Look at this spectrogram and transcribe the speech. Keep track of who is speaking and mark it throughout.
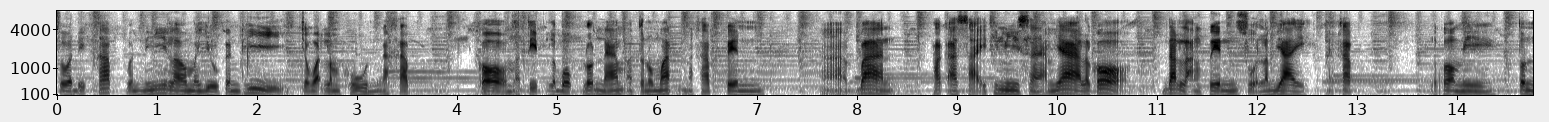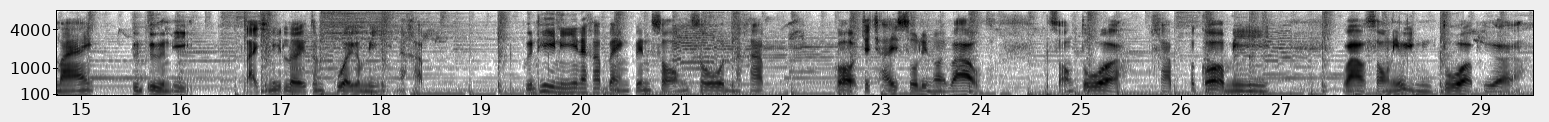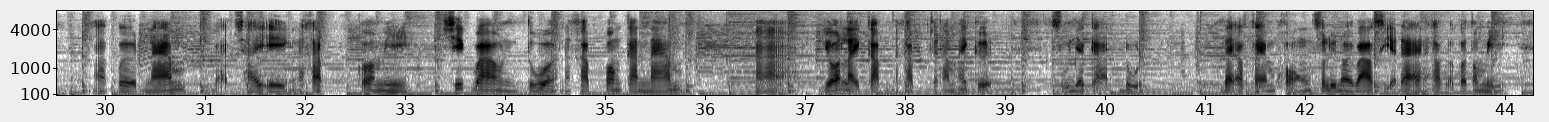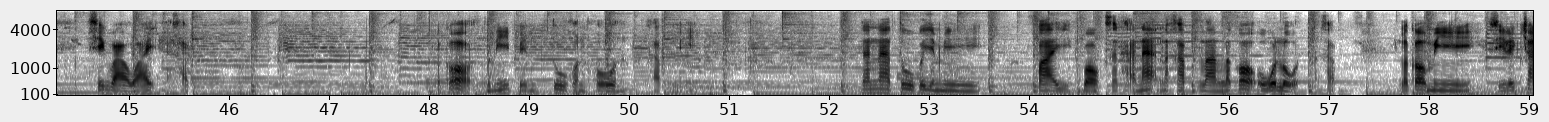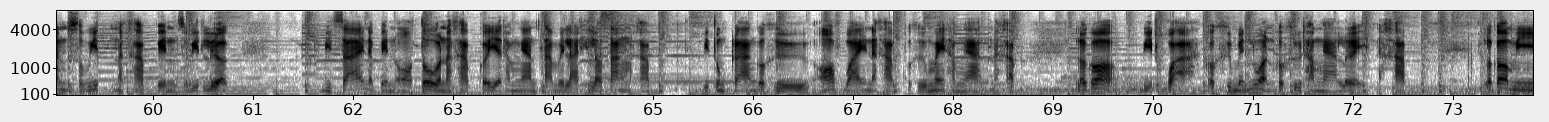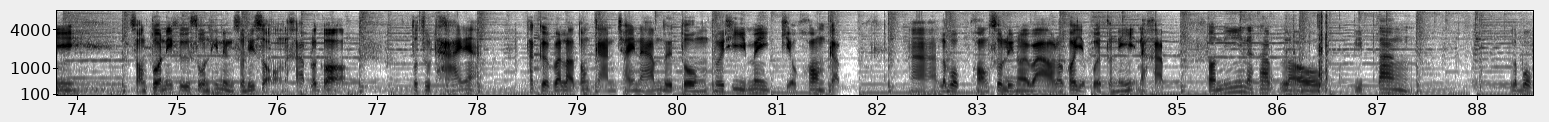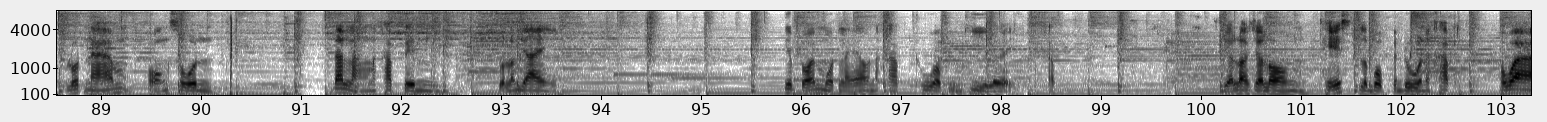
Speaker 1: สวัสดีครับ วันนี้เรามาอยู่กันที่จังหวัดลำพูนนะครับ ก็มาติดระบบรดน้ำอัตโนมัตินะครับ เป็นบ้านพักอาศัยที่มีสนามหญ้าแล้วก็ด้านหลังเป็นสวนลำไยนะครับ แล้วก็มีต้นไม้อื่นๆอีกหลายชนิดเลยต้นกล้วยก็มีนะครับ พื้นที่นี้นะครับแบ่งเป็น 2 โซนนะครับ ก็จะใช้โซลินอยด์วาล์ว2ตัวนะครับแล้วก็มี วาล์ว2นิ้วอีกหนึ่งตัวเพื่ออเปิดน้ำแบบใช้เองนะครับ ก็มีเช็ควาล์วหนึ่งตัวนะครับ ป้องกันน้ำอ่าย้อนไหลกลับนะครับ จะทำให้เกิดสูญญากาศดูดไดอะแฟมของโซลินอยด์วาล์วเสียได้นะครับ แล้วก็ต้องมีเช็ควาล์วไว้นะครับ แล้วก็ตัวนี้เป็นตู้คอนโทรลครับนี่ด้านหน้าตู้ก็จะมีไฟบอกสถานะนะครับรันแล้วก็โอเวอร์โหลดนะครับ แล้วก็มี selection switch นะครับเป็นสวิตช์เลือกบิดซ้ายเนี่ยเป็นออโต้นะครับก็จะทำงานตามเวลาที่เราตั้งนะครับบิดตรงกลางก็คือออฟไว้นะครับก็คือไม่ทำงานนะครับ แล้วก็บิดขวาก็คือเมนนวลก็คือทำงานเลยนะครับ แล้วก็มี 2 ตัวนี้คือโซนที่ 1 โซนที่2นะครับแล้วก็ตัวสุดท้ายเนี่ยถ้าเกิดว่าเราต้องการใช้น้ำโดยตรง โดยที่ไม่เกี่ยวข้องกับระบบของโซลินอยด์วาล์วเราก็อย่าเปิดตัวนี้นะครับ ตอนนี้นะครับเราติดตั้ง ระบบรดน้ำของโซน ด้านหลังนะครับ เป็นสวนลำไย เรียบร้อยหมดแล้วนะครับ ทั่วพื้นที่เลยครับ เดี๋ยวเราจะลองเทสระบบกันดูนะครับ เพราะว่า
